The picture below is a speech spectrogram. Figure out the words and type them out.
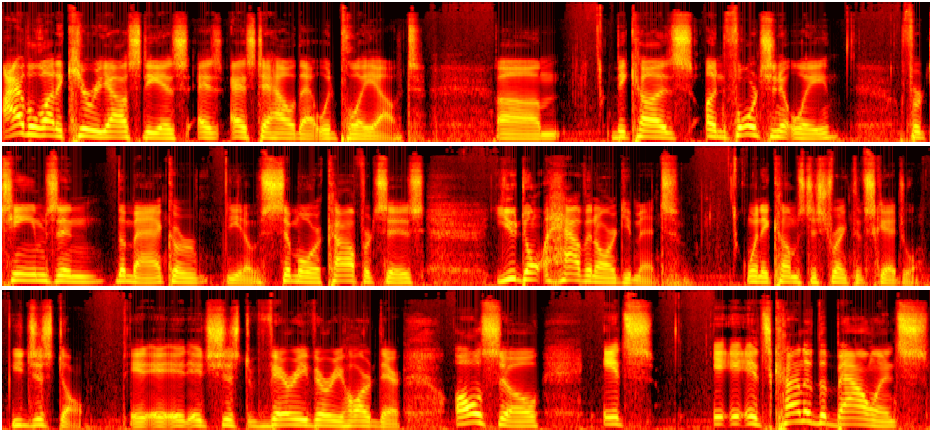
I have a lot of curiosity as, as, as to how that would play out. Um, because unfortunately, for teams in the MAC or you know similar conferences, you don't have an argument when it comes to strength of schedule. You just don't. It, it, it's just very, very hard there. Also, it's it, it's kind of the balance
